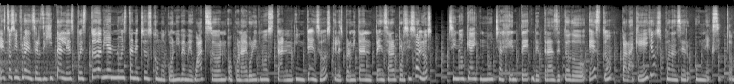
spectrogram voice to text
estos influencers digitales pues todavía no están hechos como con IBM Watson o con algoritmos tan intensos que les permitan pensar por sí solos, sino que hay mucha gente detrás de todo esto para que ellos puedan ser un éxito.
